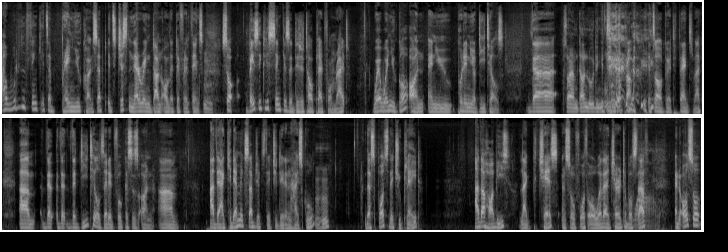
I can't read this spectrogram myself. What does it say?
I wouldn't think it's a brand new concept. It's just narrowing down all the different things. So basically, CynC is a digital platform, right? Where when you go on and you put in your details, the Sorry, I'm downloading it. no problem. it's all good. Thanks, man. Um, the, the the details that it focuses on um, are the academic subjects that you did in high school, the sports that you played, other hobbies like chess and so forth, or whether charitable stuff, and also,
